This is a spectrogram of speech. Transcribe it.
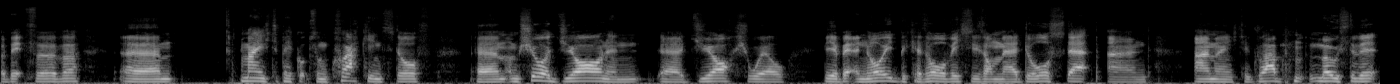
a bit further. Um, managed to pick up some cracking stuff. Um, I'm sure John and uh, Josh will be a bit annoyed because all this is on their doorstep and I managed to grab most of it.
